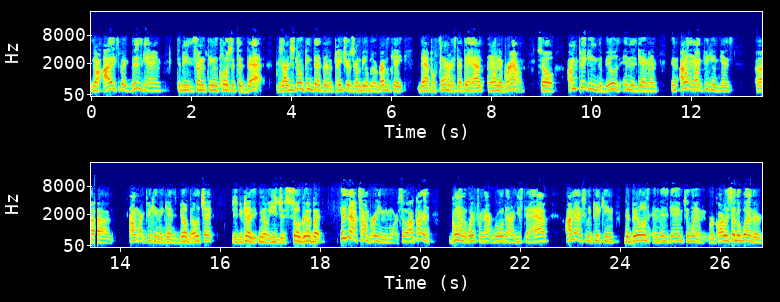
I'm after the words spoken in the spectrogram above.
You know, I expect this game to be something closer to that because I just don't think that the Patriots are going to be able to replicate that performance that they had on the ground. So I'm picking the Bills in this game, and and I don't like picking against uh, I don't like picking against Bill Belichick just because you know he's just so good, but he doesn't have Tom Brady anymore. So I'm kind of going away from that rule that I used to have. I'm actually picking the Bills in this game to win, regardless of the weather.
